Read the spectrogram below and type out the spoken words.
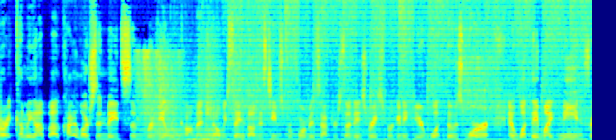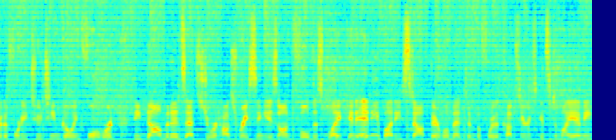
All right, coming up, uh, Kyle Larson made some revealing comments, shall we say, about his team's performance after Sunday's race. We're going to hear what those were and what they might mean for the 42 team going forward. The dominance at Stewart-Haas Racing is on full display. Can anybody stop their momentum before the Cup Series gets to Miami?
